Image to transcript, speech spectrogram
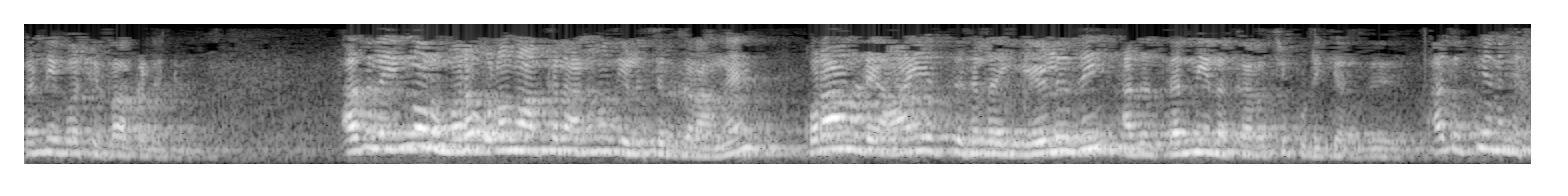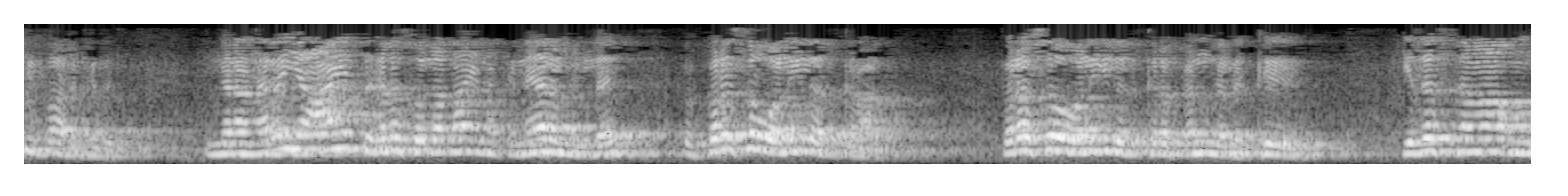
கண்டிப்பாக ஷிஃபா கிடைக்கும். அதில் இன்னொரு முறை உலமாக்கல் அனுமதி அளிச்சிருக்கிறாங்க குரானுடைய ஆயத்துகளை எழுதி அதை தண்ணியில் கரைச்சி குடிக்கிறது. அதுக்கும் எனக்கு ஷிஃபா இருக்குது. இங்கே நான் நிறைய ஆயத்துகளை சொல்லலாம் எனக்கு நேரம் இல்லை. இப்போ பிரசவ வழியில் இருக்கிறாங்க. பிரசவ வழியில் இருக்கிற பெண்களுக்கு இதஸ்தமா உன்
